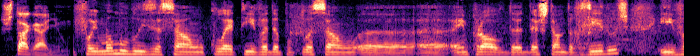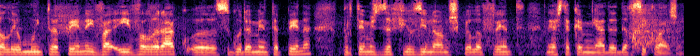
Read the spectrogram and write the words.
está ganho. Foi uma mobilização coletiva da população uh, uh, em prol da, da, gestão de resíduos e valeu muito a pena e, va e valerá uh, seguramente a pena, porque temos desafios enormes pela frente nesta caminhada da reciclagem.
